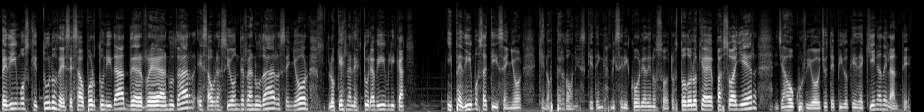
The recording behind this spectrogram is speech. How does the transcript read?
pedimos que tú nos des esa oportunidad de reanudar esa oración, de reanudar, Señor, lo que es la lectura bíblica, y pedimos a ti, Señor, que nos perdones, que tengas misericordia de nosotros. Todo lo que pasó ayer ya ocurrió. Yo te pido que de aquí en adelante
